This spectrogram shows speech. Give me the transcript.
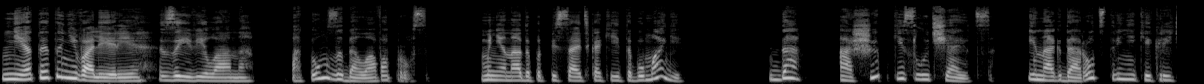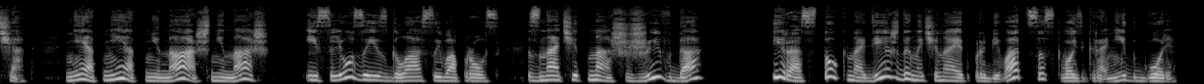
Нет, это не Валерия, заявила она. Потом задала вопрос: Мне надо подписать какие-то бумаги? Да, ошибки случаются. Иногда родственники кричат: "Нет, нет, не наш, не наш", и слезы из глаз и вопрос: "Значит, наш жив, да?" И росток надежды начинает пробиваться сквозь гранит горя.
